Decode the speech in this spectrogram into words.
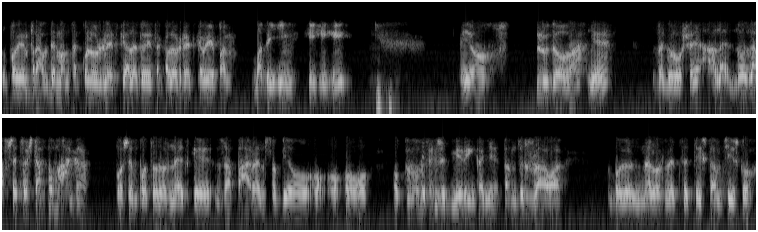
No powiem prawdę, mam taką lornetkę, ale to jest taka lornetka, wie pan, Made in, hi, hi, hi. Jo, ludowa, nie? Za grosze, ale no zawsze coś tam pomaga. Poszedłem po tą lornetkę, zaparłem sobie o, o, o, o, o żeby mi ręka nie tam drżała, bo na lornetce też tam ciężko.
